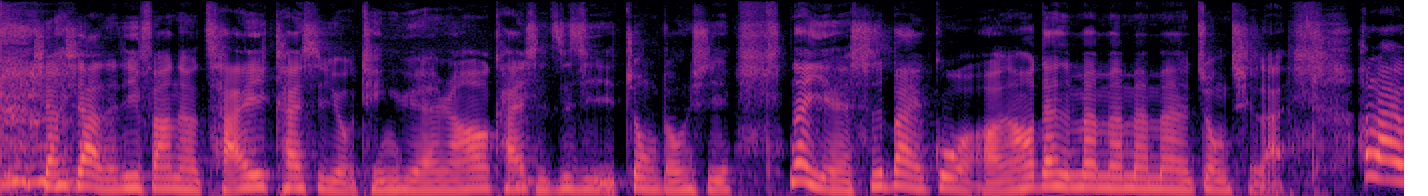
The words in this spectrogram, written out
乡下的地方呢，才开始有庭园，然后开始自己种东西。那也失败过啊，然后但是慢慢慢慢的种起来。后来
